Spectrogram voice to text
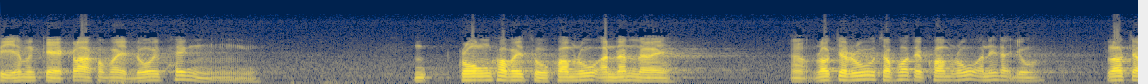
ติให้มันแก่กล้าเข้าไป โดยเพ่งกรงเข้าไปสู่ความรู้อันนั้นเลยเราจะรู้เฉพาะแต่ความรู้อันนี้แหละอยู่ เราจะ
